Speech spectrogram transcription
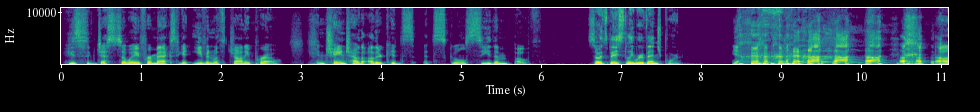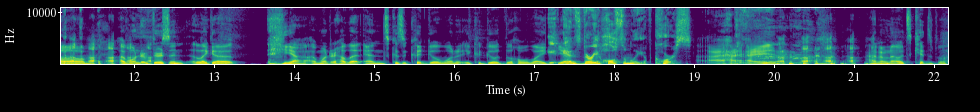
He suggests a way for Max to get even with Johnny Pro and change how the other kids at school see them both. So it's basically revenge porn. Yeah. um, I wonder if there's an like a yeah. I wonder how that ends because it could go one. It could go the whole like It yeah. ends very wholesomely, of course. I, I, I don't know. It's a kids book.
